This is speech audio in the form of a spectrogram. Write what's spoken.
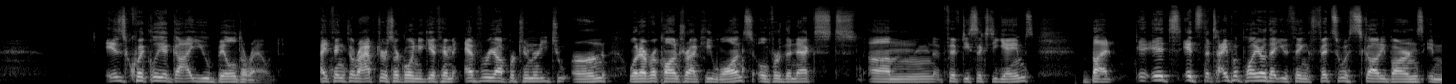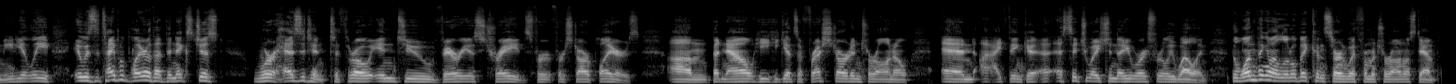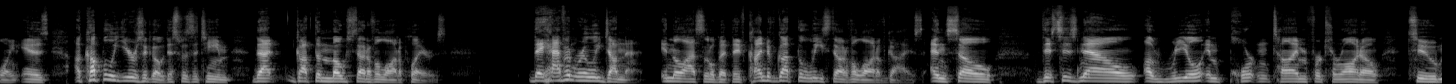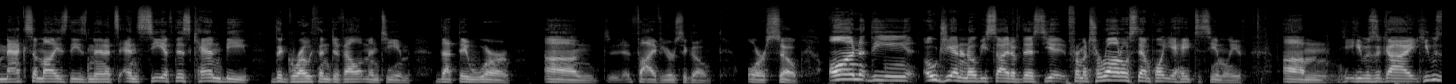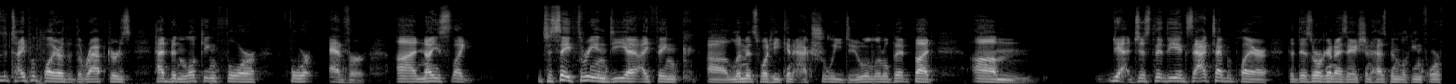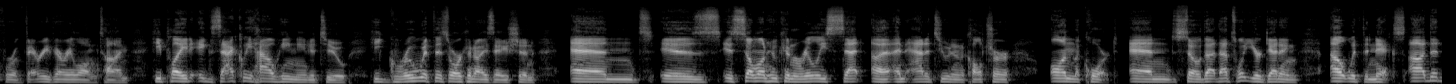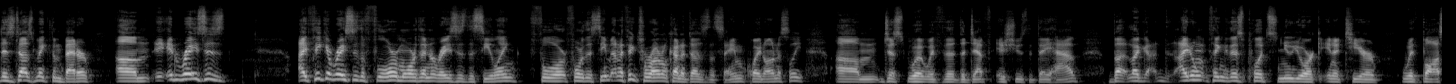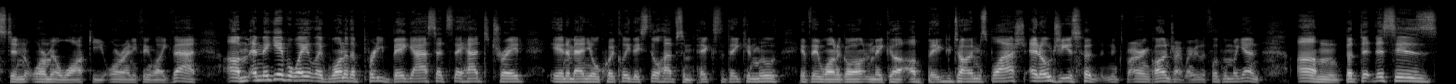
is Quickley a guy you build around. I think the Raptors are going to give him every opportunity to earn whatever contract he wants over the next um, 50, 60 games. But it's it's the type of player that you think fits with Scottie Barnes immediately. It was the type of player that the Knicks just – were hesitant to throw into various trades for, for star players. Um, but now he, he gets a fresh start in Toronto, and I think a, a, situation that he works really well in. The one thing I'm a little bit concerned with from a Toronto standpoint is a couple of years ago, this was a team that got the most out of a lot of players. They haven't really done that in the last little bit. They've kind of got the least out of a lot of guys. And so this is now a real important time for Toronto to maximize these minutes and see if this can be the growth and development team that they were um, five years ago or so. On the OG Anunoby side of this, you, from a Toronto standpoint, you hate to see him leave. Um, he, he, was a guy, he was the type of player that the Raptors had been looking for forever. Uh, nice, like, to say 3 and D, I think uh, limits what he can actually do a little bit, but um, yeah, just the, the exact type of player that this organization has been looking for for a very, very long time. He played exactly how he needed to. He grew with this organization and is is someone who can really set a, an attitude and a culture on the court. And so that that's what you're getting out with the Knicks. Uh, th- this does make them better. Um, it, it raises I think it raises the floor more than it raises the ceiling for for this team, and I think Toronto kind of does the same, quite honestly. Um, just with, with, the, the depth issues that they have, but like I don't think this puts New York in a tier with Boston or Milwaukee or anything like that. Um, and they gave away like one of the pretty big assets they had to trade in Immanuel Quickley. They still have some picks that they can move if they want to go out and make a, a big time splash. And OG is an expiring contract, maybe they flip him again. Um, but th- this is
